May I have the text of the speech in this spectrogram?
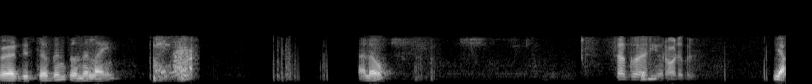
uh, disturbance on the line. Hello? Sir, go ahead, you're audible. Yeah,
